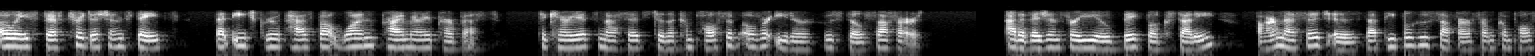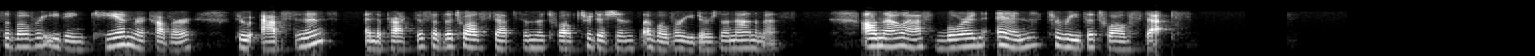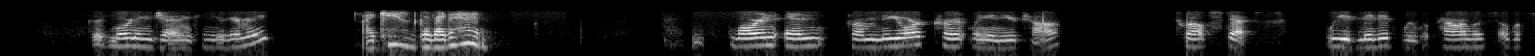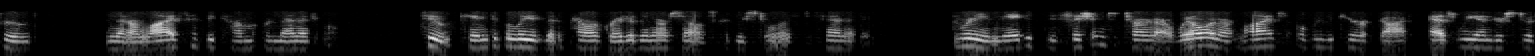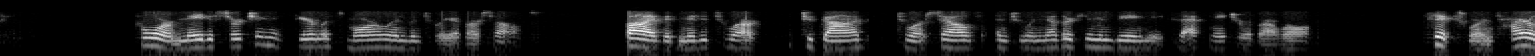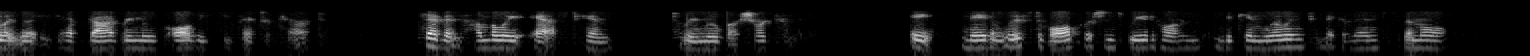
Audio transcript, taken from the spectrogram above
OA's fifth tradition states that each group has but one primary purpose to carry its message to the compulsive overeater who still suffers. At a Vision for You Big Book study, our message is that people who suffer from compulsive overeating can recover through abstinence and the practice of the 12 steps and the 12 traditions of Overeaters Anonymous. I'll now ask Lauren N. to read the 12 steps. Good morning, Jen. Can you hear me? I can. Go right ahead. Lauren N. from New York, currently in Utah. 12 steps. We admitted we were powerless over food and that our lives had become unmanageable. Two, came to believe that a power greater than ourselves could restore us to sanity. Three, made a decision to turn our will and our lives over to the care of God as we understood Him. Four, made a searching and fearless moral inventory of ourselves. Five, admitted to our to God, to ourselves, and to another human being the exact nature of our wrong. Six, we're entirely ready to have God remove all these defects of character. Seven, humbly asked Him to remove our shortcomings. 8. Made a list of all persons we had harmed and became willing to make amends to them all.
